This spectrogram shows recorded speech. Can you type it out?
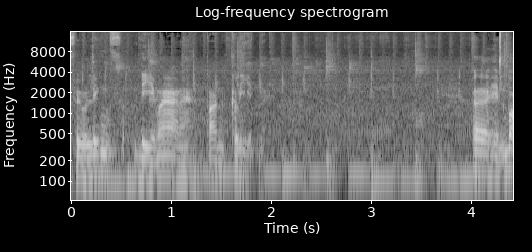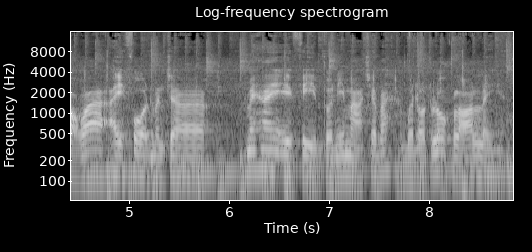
feeling ดีมากนะ ตอนกรีด เออ เห็นบอกว่า iPhone มันจะไม่ให้ไอ้ฟิล์มตัวนี้มาใช่ปะเหมือนลดโลกร้อนอะไรเงี้ย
